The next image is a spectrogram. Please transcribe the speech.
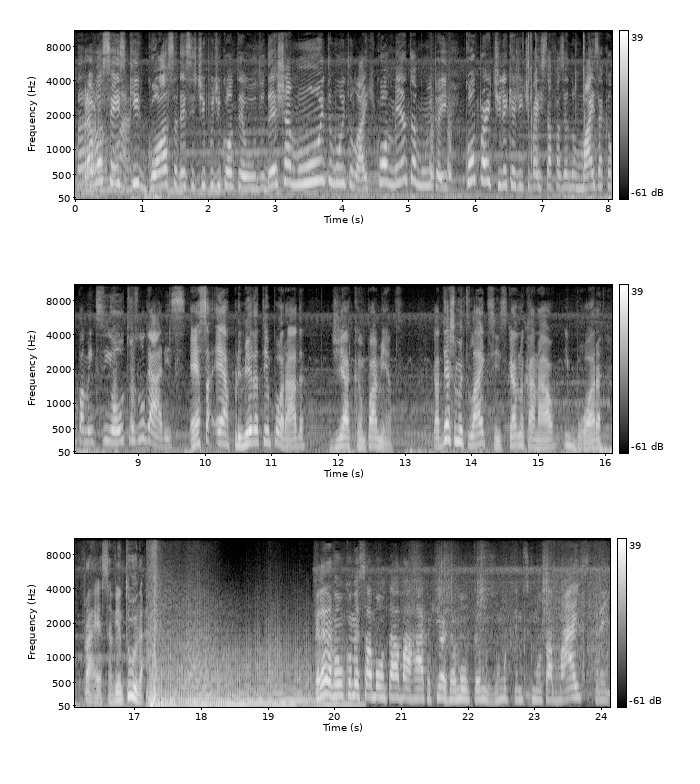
Pra vocês que gostam desse tipo de conteúdo, deixa muito, muito like, comenta muito aí, compartilha que a gente vai estar fazendo mais acampamentos em outros lugares. Essa é a primeira temporada de acampamento. Já deixa muito like, se inscreve no canal e bora pra essa aventura. Galera, vamos começar a montar a barraca aqui, ó. Já montamos uma, temos que montar mais três.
